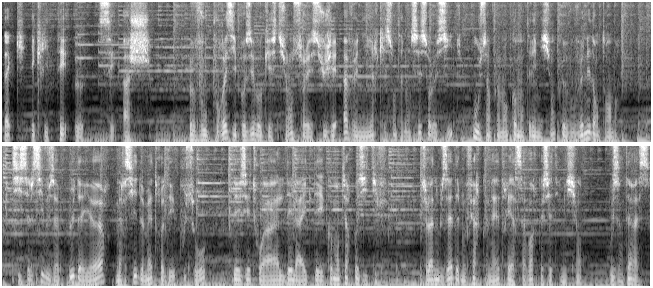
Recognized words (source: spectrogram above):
tech écrit T-E-C-H. Vous pourrez y poser vos questions sur les sujets à venir qui sont annoncés sur le site ou simplement commenter l'émission que vous venez d'entendre. Si celle-ci vous a plu d'ailleurs, merci de mettre des pouceaux, des étoiles, des likes, des commentaires positifs. Cela nous aide à nous faire connaître et à savoir que cette émission vous intéresse.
